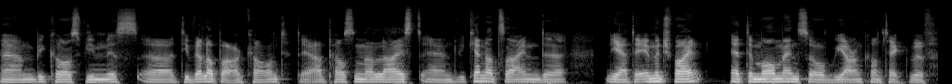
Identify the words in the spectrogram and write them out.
Um, because we miss a developer account. They are personalized and we cannot sign the yeah, the image file at the moment. So we are in contact with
